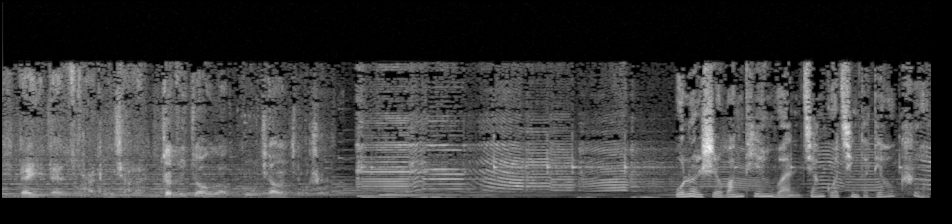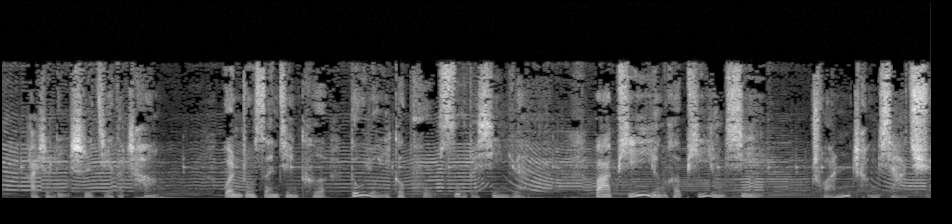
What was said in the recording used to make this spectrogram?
一代一代传承下来，这就叫个工匠精神。无论是汪天稳、江国庆的雕刻，还是李世杰的唱，关中三剑客都有一个朴素的心愿：把皮影和皮影戏传承下去。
